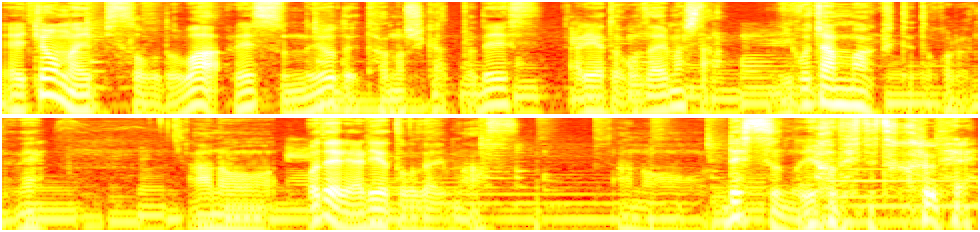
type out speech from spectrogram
えー、今日のエピソードはレッスンのようで楽しかったです。ありがとうございました。ニコちゃんマークってところでね、あの、お便りありがとうございます。あの、レッスンのようでってところで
